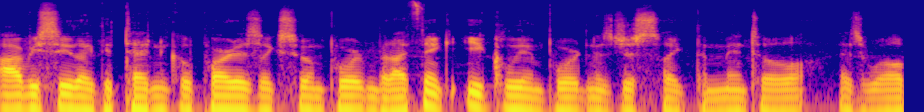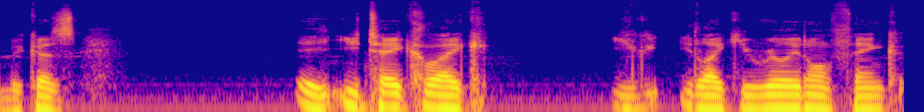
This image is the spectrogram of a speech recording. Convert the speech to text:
obviously like the technical part is like so important but i think equally important is just like the mental as well because i you take like you, you like you really don't think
